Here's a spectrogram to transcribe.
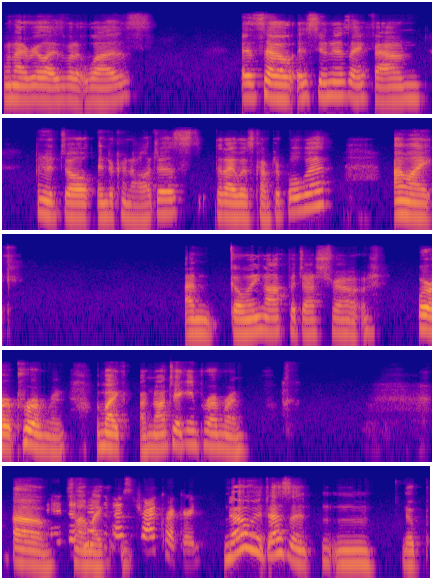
when I realized what it was, and so as soon as I found an adult endocrinologist that I was comfortable with, I'm like, I'm going off progesterone or Perimerin. I'm like, I'm not taking Perimerin. Um, it so doesn't I'm have like, the best track record. no, it doesn't. Mm-mm, nope.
